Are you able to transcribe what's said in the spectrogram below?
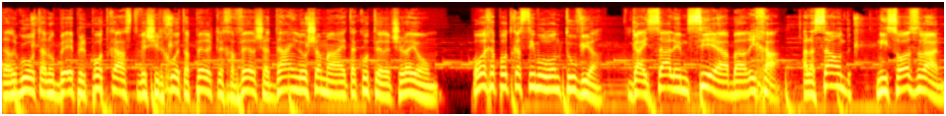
דרגו אותנו באפל פודקאסט ושילחו את הפרק לחבר שעדיין לא שמע את הכותרת של היום. עורך הפודקאסטים הוא רון טוביה, גיא סלם סייע בעריכה. על הסאונד, ניסו עזרן.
